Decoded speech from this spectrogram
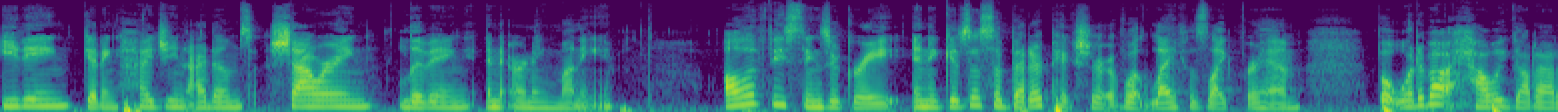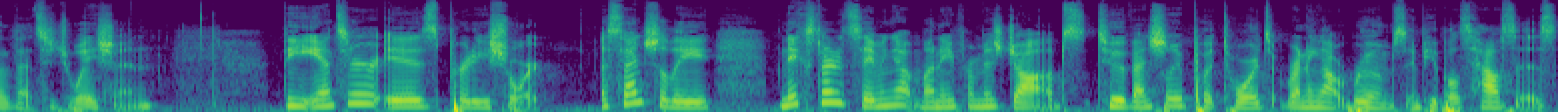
eating, getting hygiene items, showering, living, and earning money. All of these things are great, and it gives us a better picture of what life is like for him. But what about how he got out of that situation? The answer is pretty short. Essentially, Nick started saving up money from his jobs to eventually put towards renting out rooms in people's houses.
